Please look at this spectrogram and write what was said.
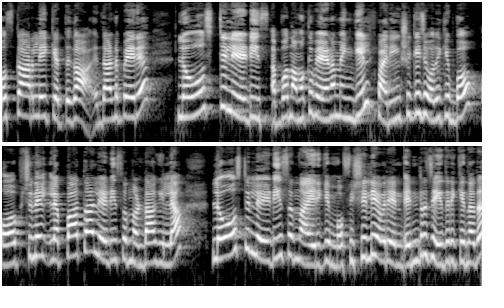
ഓസ്കാറിലേക്ക് എത്തുക. എന്താണ് പേര്? Lost ladies. അപ്പോൾ നമുക്ക് വേണമെങ്കിൽ പരീക്ഷയ്ക്ക് ചോദിക്കുമ്പോൾ ഓപ്ഷനിൽ ലപ്പാത്ത ലേഡീസ് ഒന്നും ഉണ്ടാകില്ല. ലോസ്റ്റ് ലേഡീസ് എന്നായിരിക്കും ഒഫീഷ്യലി അവർ എൻട്രി ചെയ്തിരിക്കുന്നത്.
